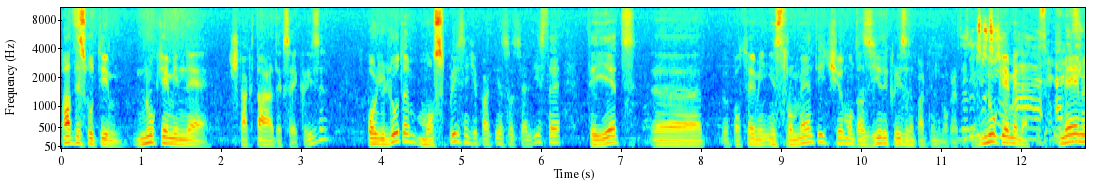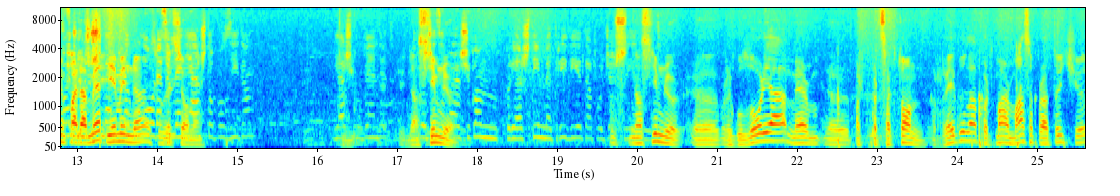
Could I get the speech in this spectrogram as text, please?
pa diskutim nuk jemi ne shkaktarët e kësaj krize por ju lutem mos prisni që Partia Socialiste të jetë ë po themi instrumenti që mund ta zgjidhë krizën e Partinë Demokratike. Nuk jemi ne. Ne jemi në parlament, jemi në opozicion. Jashtë opozitën? Jashtë kuvendit? Në asnjë mënyrë. Shikon përjashtim me 3 vjet apo 6 vjet. Në asnjë mënyrë. Rregullorja përcakton rregulla për të marrë masa për atë që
